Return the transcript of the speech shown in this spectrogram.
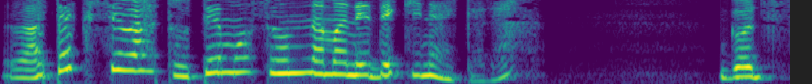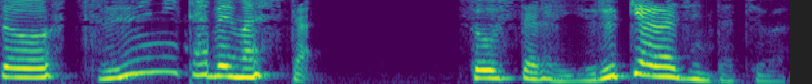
私はとてもそんな真似できないから、ごちそうを普通に食べました。そうしたらゆるキャラ人たちは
